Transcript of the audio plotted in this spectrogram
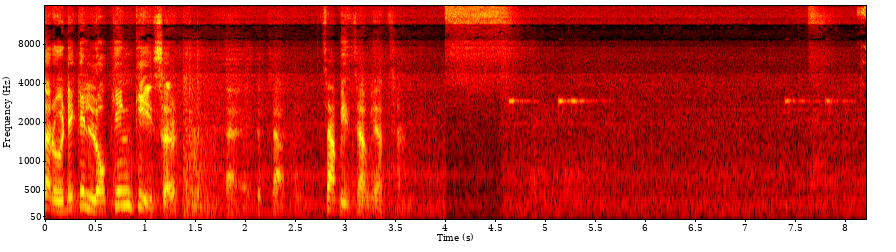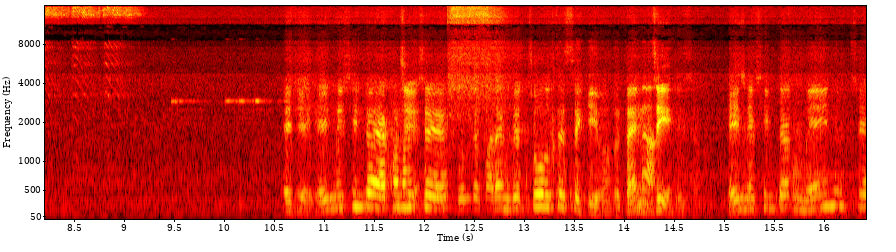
স্যার ওইটা কি লকিং কি স্যার চাবি। চাবি আচ্ছা। এই যে এই মেশিনটা এখন হচ্ছে বলতে পারেন যে চলতেছে কীভাবে তাই না? জি। এই মেশিনটার মেইন হচ্ছে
